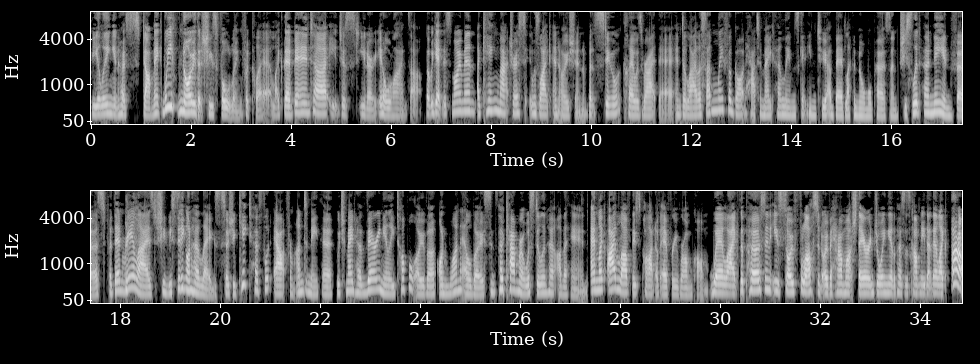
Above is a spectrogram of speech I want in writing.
feeling in her stomach. We know that she's falling for Claire. Like their banter, it just, you know, it all lines up. But we get this moment a king mattress, it was like an ocean, but still, Claire was right there. And Delilah suddenly forgot how to make her limbs get into a bed like a normal person. She slid her knee in first, but then realized she'd be sitting on her legs, so she kicked her foot out from underneath her, which made her very nearly topple over on one elbow since her camera was still in her other hand. And like, I love this part of every rom com where like the person is so flustered over how much they're enjoying the other person's company that they're like, oh,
